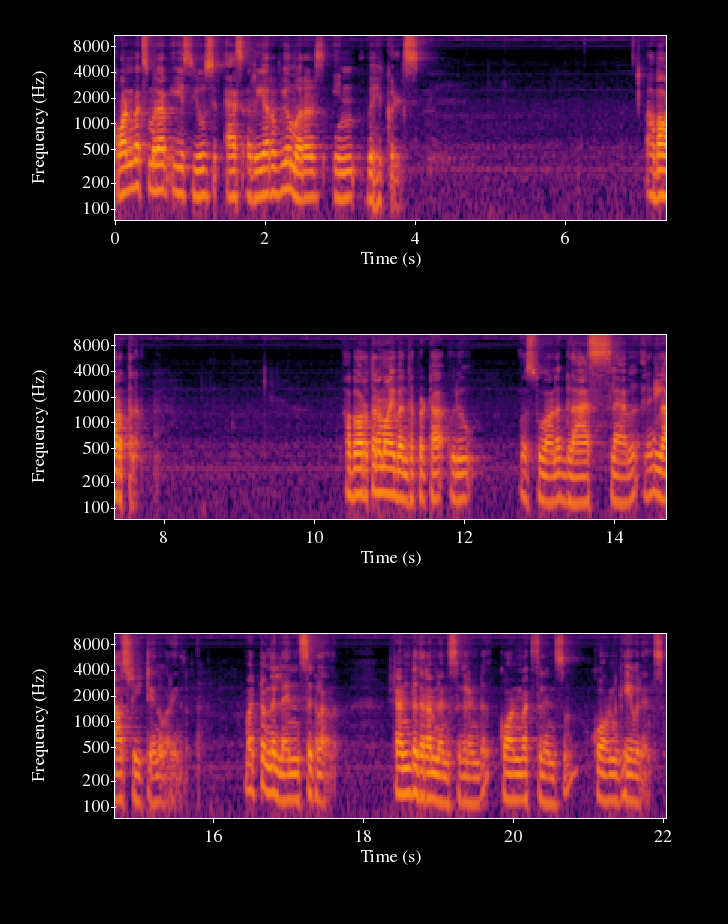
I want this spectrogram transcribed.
convex mirror is used as rear view mirrors in vehicles അപവർത്തനം അപവർത്തനവുമായി ബന്ധപ്പെട്ട ഒരു വസ്തുവാണ് ഗ്ലാസ് സ്ലാബ് അല്ലെങ്കിൽ ഗ്ലാസ് ഷീറ്റ് എന്ന് പറയുന്നത്. മറ്റൊന്ന് ലെൻസുകളാണ്. രണ്ട് തരം ലെൻസുകളുണ്ട്. കോൺവെക്സ് ലെൻസും കോൺകേവ് ലെൻസും.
